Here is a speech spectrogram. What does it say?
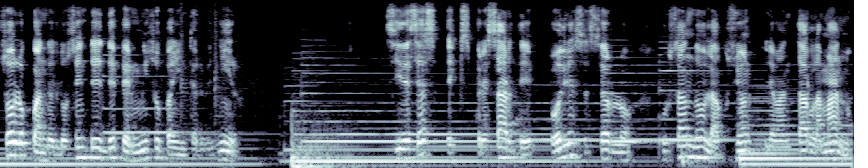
Solo cuando el docente dé permiso para intervenir. Si deseas expresarte, podrías hacerlo usando la opción levantar la mano.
